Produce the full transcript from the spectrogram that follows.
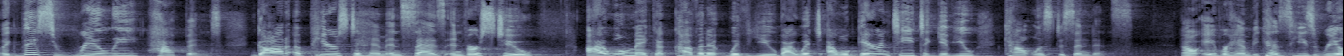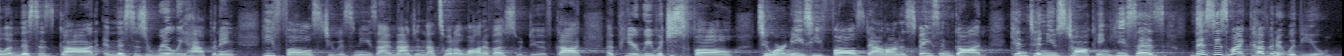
Like this really happened. God appears to him and says in verse 2, I will make a covenant with you by which I will guarantee to give you countless descendants. Now, Abraham, because he's real and this is God and this is really happening, he falls to his knees. I imagine that's what a lot of us would do. If God appeared, we would just fall to our knees. He falls down on his face and God continues talking. He says, This is my covenant with you.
